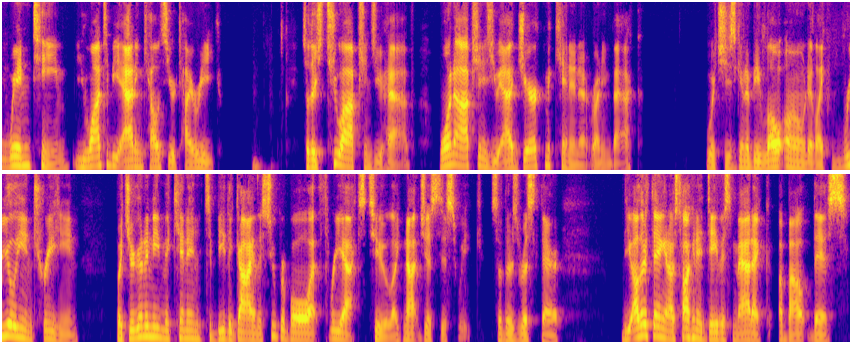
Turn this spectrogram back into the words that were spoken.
win team, you want to be adding Kelce or Tyreek. So there's two options you have. One option is you add Jerick McKinnon at running back, which is going to be low owned and like really intriguing. But you're going to need McKinnon to be the guy in the Super Bowl at 3x too, like not just this week. So there's risk there. The other thing, and I was talking to Davis Mattek about this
